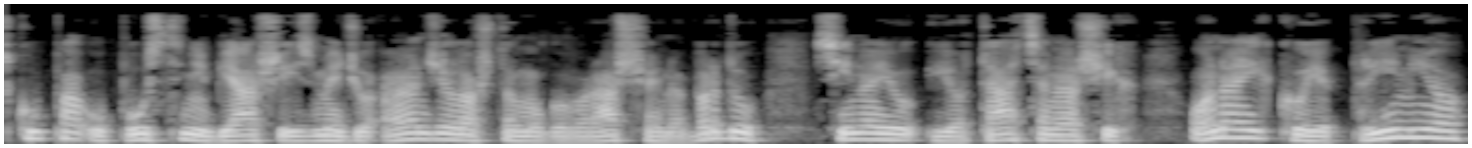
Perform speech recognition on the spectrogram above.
Skupa u pustinji bjaše između anđela što mu govoraše na brdu, sinaju i otaca naših, onaj koji je primio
